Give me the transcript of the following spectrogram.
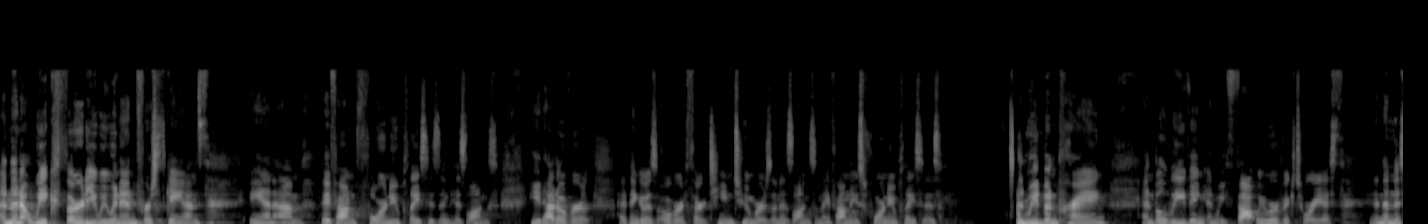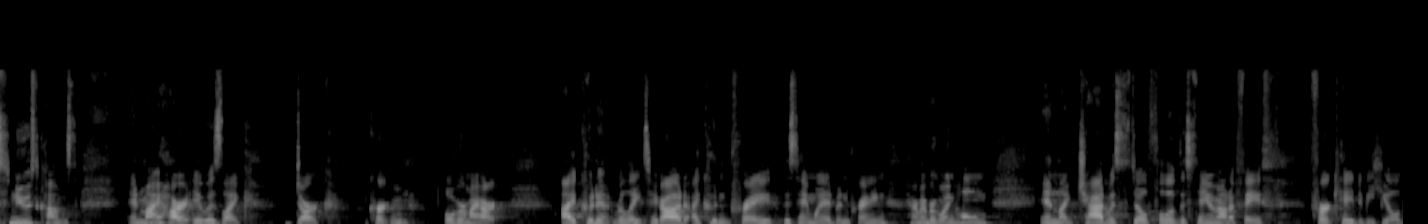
And then at week 30, we went in for scans, and um, they found four new places in his lungs. He'd had over, I think it was over 13 tumors in his lungs, and they found these four new places. And we'd been praying and believing, and we thought we were victorious. And then this news comes, and my heart, it was like dark curtain over my heart. I couldn't relate to God. I couldn't pray the same way I'd been praying. I remember going home and like Chad was still full of the same amount of faith for Cade to be healed.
